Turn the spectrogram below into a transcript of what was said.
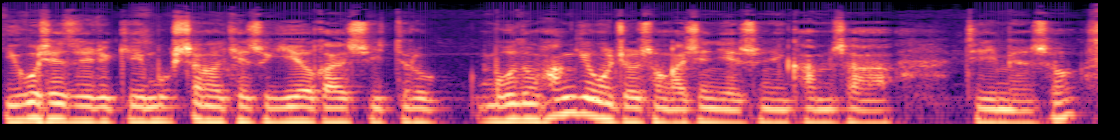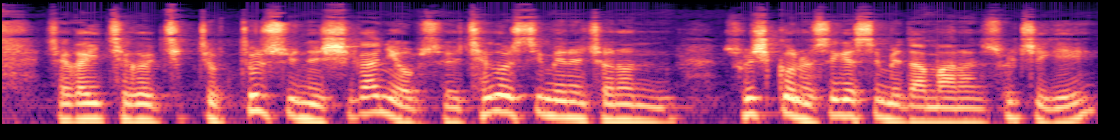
이곳에서 이렇게 묵상을 계속 이어갈 수 있도록 모든 환경을 조성하신 예수님 감사 드리면서 제가 이 책을 직접 뜰 수 있는 시간이 없어요. 책을 쓰면은 저는 수십 권을 쓰겠습니다만은 솔직히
